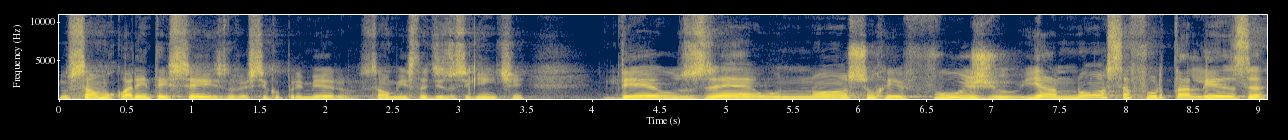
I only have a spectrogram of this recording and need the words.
No Salmo 46, no versículo 1, o salmista diz o seguinte: Deus é o nosso refúgio e a nossa fortaleza,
